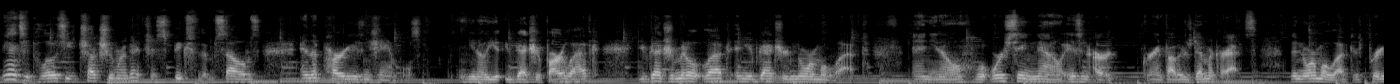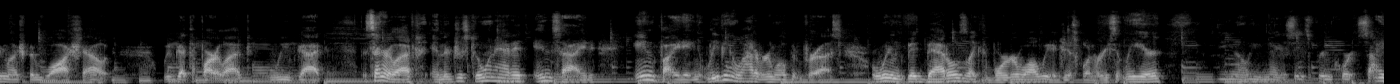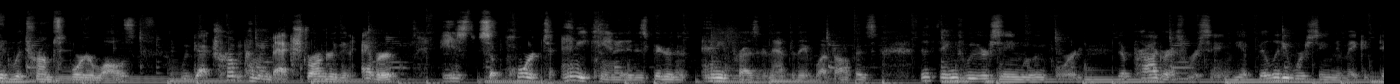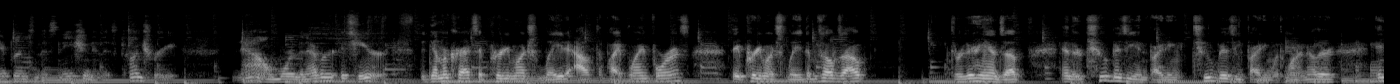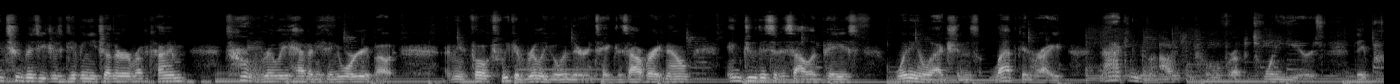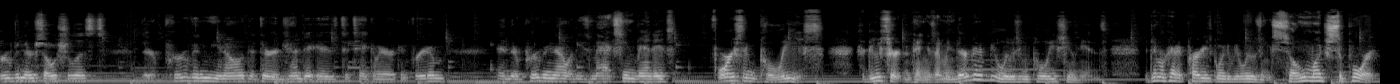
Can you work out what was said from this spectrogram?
Nancy Pelosi, Chuck Schumer, that just speaks for themselves, and the party is in shambles. You know, you, have got your far left, you've got your middle left, and you've got your normal left. And you know, what we're seeing now isn't our grandfather's Democrats. The normal left has pretty much been washed out. We've got the far left, we've got the center left, and they're just going at it inside, infighting, leaving a lot of room open for us. We're winning big battles like the border wall we had just won recently here. You know, the United States Supreme Court sided with Trump's border walls. We've got Trump coming back stronger than ever. His support to any candidate is bigger than any president after they've left office. The things we are seeing moving forward, the progress we're seeing, the ability we're seeing to make a difference in this nation, in this country, now more than ever is here. The Democrats have pretty much laid out the pipeline for us. They pretty much laid themselves out, threw their hands up, and they're too busy infighting, too busy fighting with one another, and too busy just giving each other a rough time to really have anything to worry about. I mean, folks, we could really go in there and take this out right now and do this at a solid pace, winning elections left and right, knocking them out of control for up to 20 years. They've proven they're socialists. They're proving, you know, that their agenda is to take American freedom, and they're proving now with these Maxine vaccine mandates, forcing police to do certain things. I mean, they're going to be losing police unions. The Democratic Party is going to be losing so much support.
